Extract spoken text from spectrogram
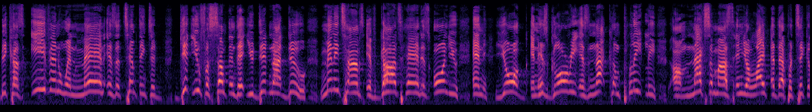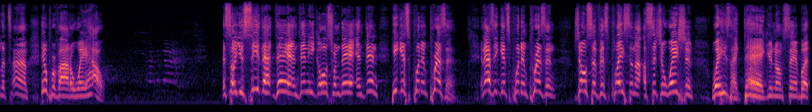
Because even when man is attempting to get you for something that you did not do, many times if God's hand is on you and your and his glory is not completely um, maximized in your life at that particular time, he'll provide a way out. And so you see that there, and then he goes from there, and then he gets put in prison. And as he gets put in prison, Joseph is placed in a, a situation where he's like, dang, you know what I'm saying? But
